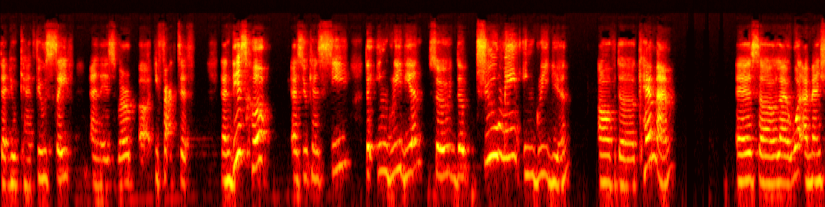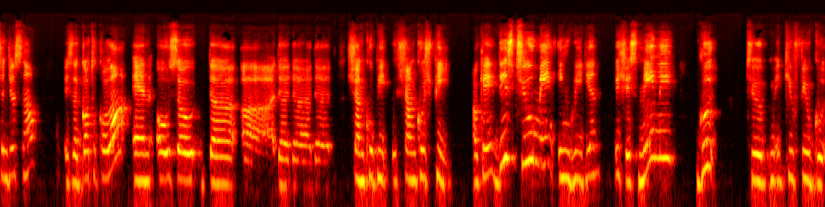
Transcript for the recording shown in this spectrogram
that you can feel safe and is very uh, effective. And this herb, as you can see, the ingredient, so the two main ingredient of the Camem is uh, like what I mentioned just now, is the gotukola and also the uh, the the the shankupi, shankushpi. Okay, these two main ingredient, which is mainly good to make you feel good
